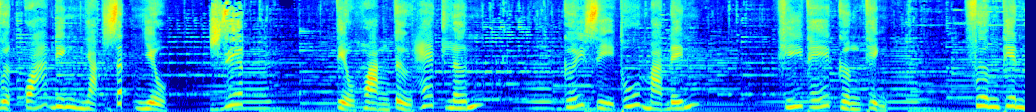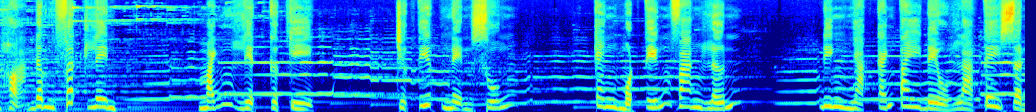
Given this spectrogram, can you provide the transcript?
Vượt quá đinh nhạc rất nhiều. Giết! Tiểu hoàng tử hét lớn. Cưới gì thú mà đến. Khí thế cường thịnh. Phương thiên họa đâm phất lên. Mãnh liệt cực kỳ. Trực tiếp nện xuống. Canh một tiếng vang lớn. Đinh nhạc cánh tay đều là tê dần.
